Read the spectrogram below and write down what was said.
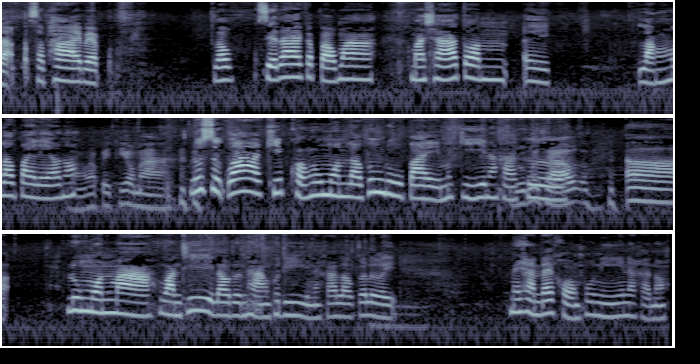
จะสะพายแบบ เราเสียดายกระเป๋ามามาช้าตอนไอหลังเราไปแล้วหลัเนาะงว่าไปเที่ยวมารู้สึกว่าคลิปของลุงมนเราเพิ่งดูไปเมื่อกี้นะคะ ดูคืเมื่ออเช้าเอ่อลุงมนมาวันที่เราเดินทางพอดีนะคะ เราก็เลยไม่ทันได้ของพวกนี้นะคะเนาะ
